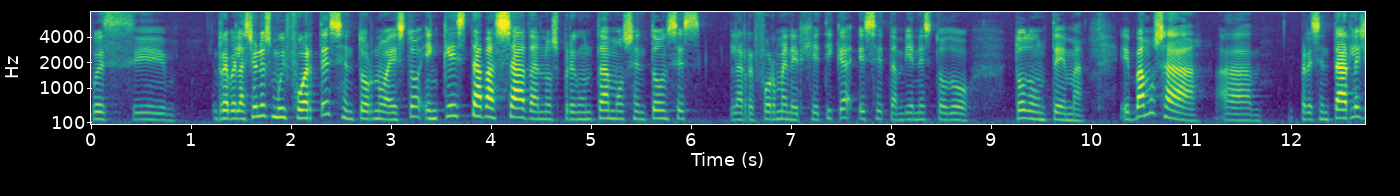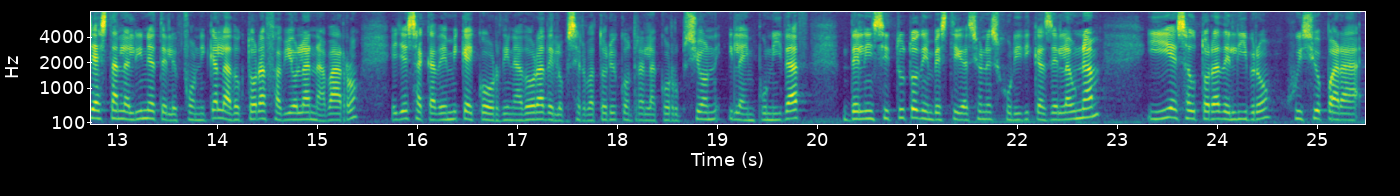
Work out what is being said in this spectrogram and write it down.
pues, eh, revelaciones muy fuertes en torno a esto. ¿En qué está basada, nos preguntamos entonces, la reforma energética? Ese también es todo, todo un tema. Eh, vamos a presentarles, ya está en la línea telefónica, la doctora Fabiola Navarro. Ella es académica y coordinadora del Observatorio contra la Corrupción y la Impunidad del Instituto de Investigaciones Jurídicas de la UNAM y es autora del libro Juicio para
